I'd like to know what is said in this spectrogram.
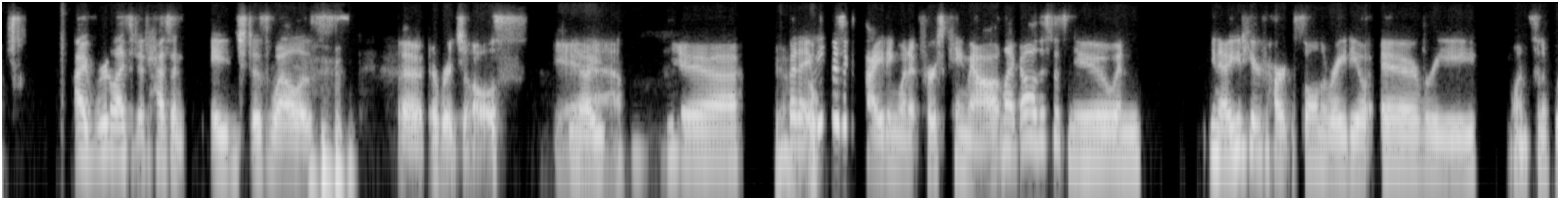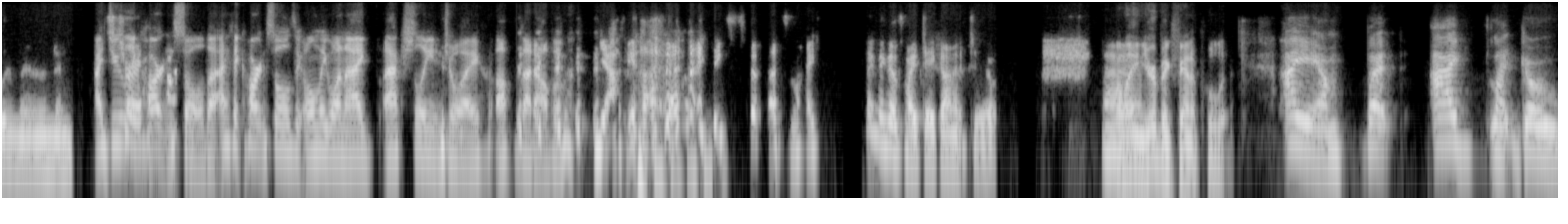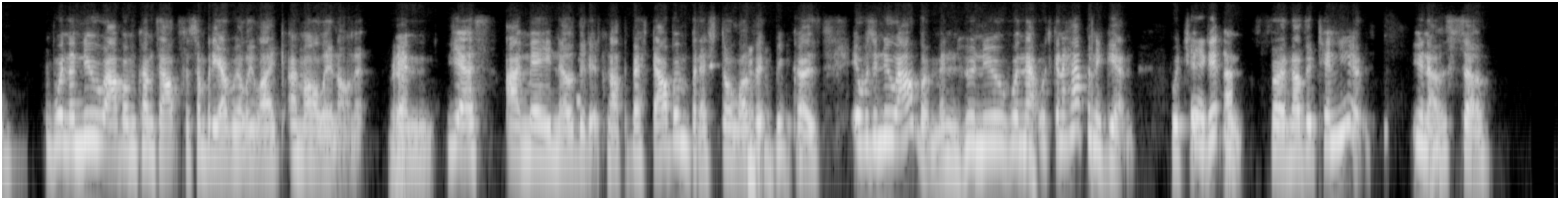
I've realized it hasn't aged as well as the originals. Yeah. know, Yeah. Yeah. But I Oh, mean, it was exciting when it first came out. Like, oh, this is new, and you know, you'd hear Heart and Soul on the radio every once in a blue moon, and I do Sure, like have Heart and Soul. I think Heart and Soul is the only one I actually enjoy off that album. yeah, yeah, I think so. That's my, I think that's my take on it too. Elaine, Um, you're a big fan of Pool It. I am, but I like go when a new album comes out for somebody I really like. I'm all in on it. Yeah. And yes, I may know that it's not the best album, but I still love it because it was a new album and who knew when that was going to happen again, which it Exactly. didn't for another 10 years, you know. So,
